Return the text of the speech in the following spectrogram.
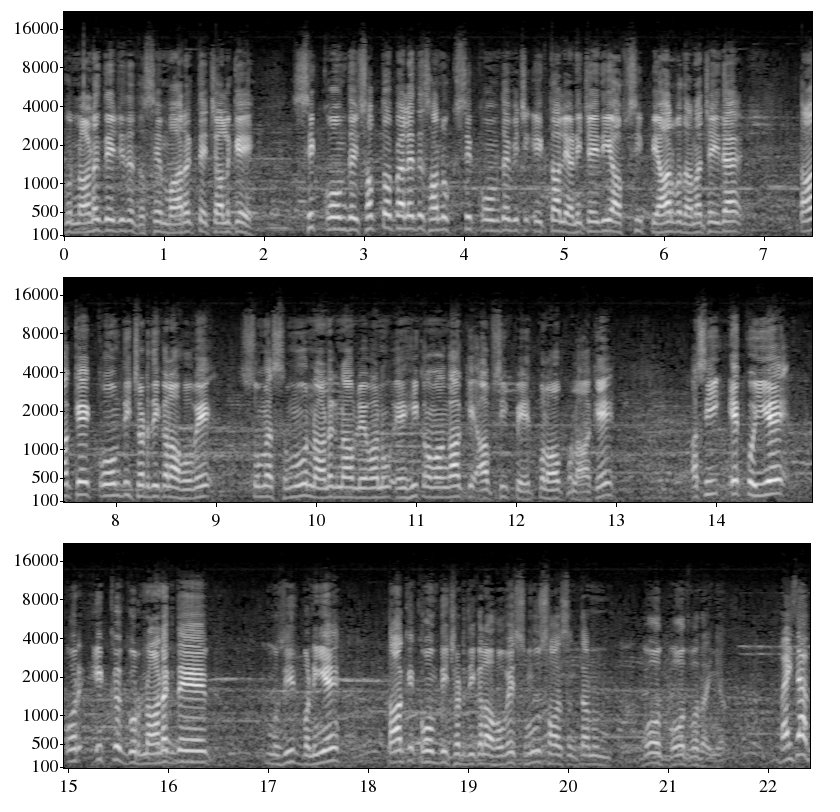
ਗੁਰੂ ਨਾਨਕ ਦੇਵ ਜੀ ਦੇ ਦੱਸੇ ਮਾਰਗ ਤੇ ਚੱਲ ਕੇ ਸਿੱਖ ਕੌਮ ਦੇ, ਸਭ ਤੋਂ ਪਹਿਲੇ ਤੇ ਸਾਨੂੰ ਸਿੱਖ ਕੌਮ ਦੇ ਵਿੱਚ ਏਕਤਾ ਲਿਆਉਣੀ ਚਾਹੀਦੀ ਹੈ, ਆਪਸੀ ਪਿਆਰ ਵਧਾਉਣਾ ਚਾਹੀਦਾ ਹੈ ਤਾਂ ਕਿ ਕੌਮ ਦੀ ਚੜ੍ਹਦੀ ਕਲਾ ਹੋਵੇ। ਸੋ ਮੈਂ ਸਮੂਹ ਨਾਨਕ ਨਾਮ ਲੇਵਾ ਨੂੰ ਇਹੀ ਕਹਾਂਗਾ ਕਿ ਆਪਸੀ ਭੇਦ ਭਲਾਓ ਭੁਲਾ ਕੇ ਅਸੀਂ ਇੱਕ ਹੋਈਏ ਔਰ ਇੱਕ ਗੁਰੂ ਨਾਨਕ ਦੇ ਮਜ਼ੀਦ ਬਣੀਏ ਤਾਂ ਕਿ ਕੌਮ ਦੀ ਛੜਦੀ ਕਲਾ ਹੋਵੇ। ਸਮੂਹ ਸਾਧ ਸੰਗਤਾਂ ਨੂੰ ਬਹੁਤ ਬਹੁਤ ਵਧਾਈਆਂ। ਭਾਈ ਸਾਹਿਬ।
